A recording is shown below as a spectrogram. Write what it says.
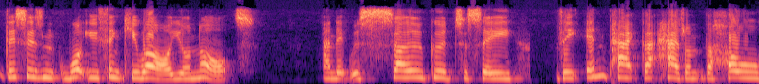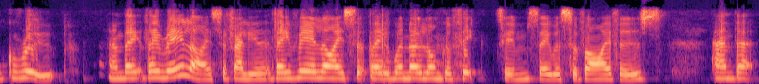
this isn't what you think you are, you're not. And it was so good to see the impact that had on the whole group and they, they realised the value. They realised that they were no longer victims; they were survivors, and that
